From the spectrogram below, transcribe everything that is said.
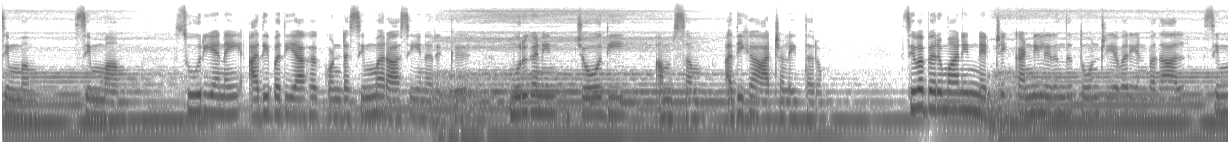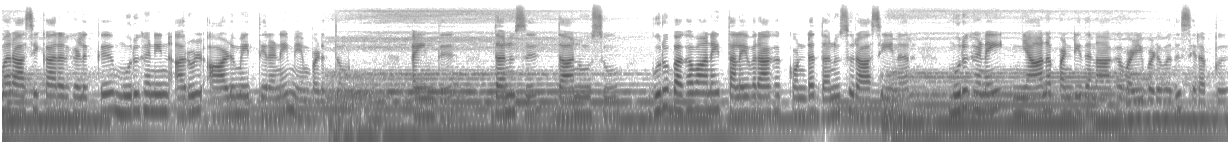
சிம்மம் சிம்மாம். சூரியனை அதிபதியாக கொண்ட சிம்ம ராசியினருக்கு முருகனின் ஜோதி அம்சம் அதிக ஆற்றலை தரும். சிவபெருமானின் நெற்றிக் கண்ணிலிருந்து தோன்றியவர் என்பதால் சிம்ம ராசிக்காரர்களுக்கு முருகனின் அருள் ஆளுமை திறனை மேம்படுத்தும். ஐந்து தனுசு தானூசு குரு பகவானை தலைவராக கொண்ட தனுசு ராசியினர் முருகனை ஞான பண்டிதனாக வழிபடுவது சிறப்பு.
